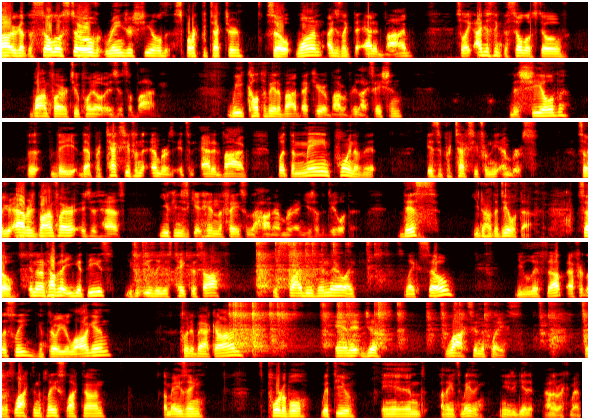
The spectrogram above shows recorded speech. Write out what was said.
Uh, we've got the Solo Stove Ranger Shield Spark Protector. So one, I just like the added vibe. So like, I just think the Solo Stove Bonfire 2.0 is just a vibe. We cultivate a vibe back here, a vibe of relaxation. The shield, the, the that protects you from the embers, it's an added vibe. But the main point of it is it protects you from the embers. So your average bonfire, it just has, you can just get hit in the face with a hot ember and you just have to deal with it. This, you don't have to deal with that. So, and then on top of that, you get these. You can easily just take this off, just slide these in there like, like so. You lift up effortlessly. You can throw your log in, put it back on, and it just locks into place. So it's locked into place, locked on. Amazing. It's portable with you, and I think it's amazing. You need to get it. I highly recommend.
